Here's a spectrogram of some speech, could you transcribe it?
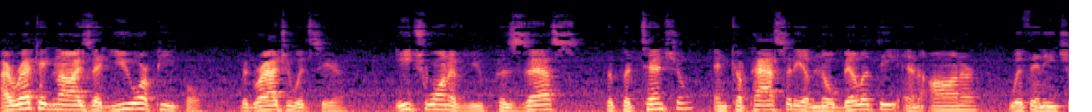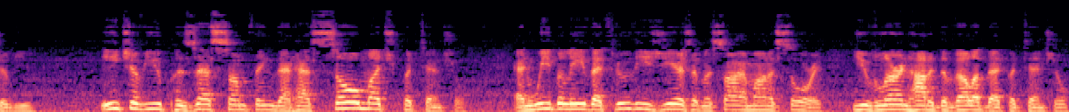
I recognize that you are people, the graduates here, each one of you possess the potential and capacity of nobility and honor within each of you. Each of you possess something that has so much potential. And we believe that through these years at Messiah Montessori, you've learned how to develop that potential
